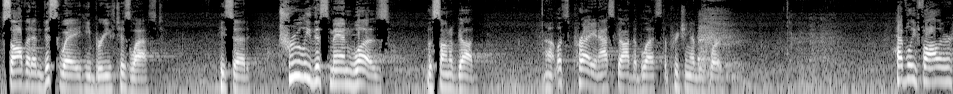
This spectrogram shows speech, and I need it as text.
saw that in this way he breathed his last, he said, Truly this man was the Son of God. Uh, let's pray and ask God to bless the preaching of his word. Heavenly Father,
